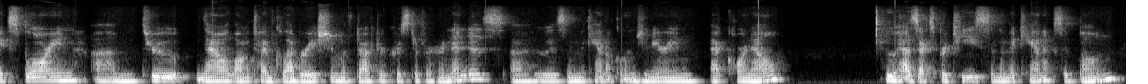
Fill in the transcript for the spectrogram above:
exploring um, through now a long-time collaboration with Dr. Christopher Hernandez, uh, who is in mechanical engineering at Cornell, who has expertise in the mechanics of bone.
